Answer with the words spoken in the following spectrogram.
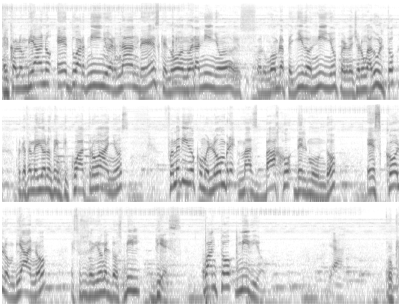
El colombiano Edward Niño Hernández, que no, no era niño, es solo un hombre apellido Niño, pero de hecho era un adulto, porque fue medido a los 24 años, fue medido como el hombre más bajo del mundo, es colombiano, esto sucedió en el 2010. ¿Cuánto midió? Ya. ¿Ok?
